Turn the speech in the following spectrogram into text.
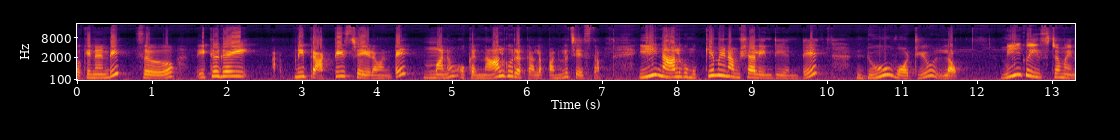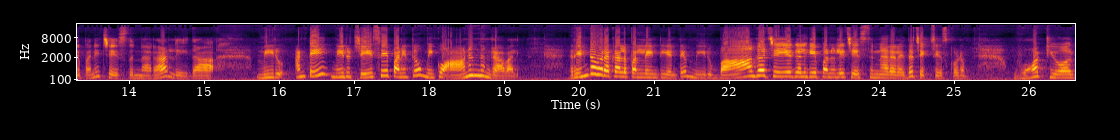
ఓకేనండి సో ఇకగై ని ప్రాక్టీస్ చేయడం అంటే మనం ఒక నాలుగు రకాల పనులు చేస్తాం. ఈ నాలుగు ముఖ్యమైన అంశాలు ఏంటి అంటే డూ వాట్ యు లవ్. మీకు ఇష్టమైన పని చేస్తున్నారా లేదా? మీరు అంటే మీరు చేసే పనితో మీకు ఆనందం రావాలి. రెండవ రకాల పనులు ఏంటి అంటే మీరు బాగా చేయగలిగే పనులే చేస్తున్నారా లేదా చెక్ చేసుకోవడం. What you are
